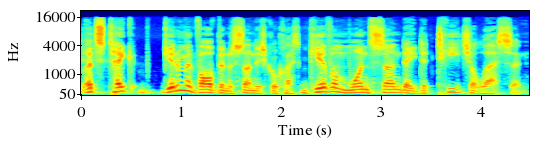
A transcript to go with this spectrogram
let's take get them involved in a Sunday school class. Give them one Sunday to teach a lesson.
